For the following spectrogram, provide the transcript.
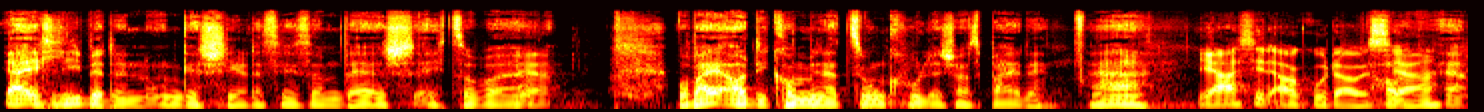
Ja, ich liebe den ungeschälten Sesam. Der ist echt super. Ja. Ja. Wobei auch die Kombination cool ist aus beide. Ah, Ja, sieht auch gut aus, auch- ja. ja.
